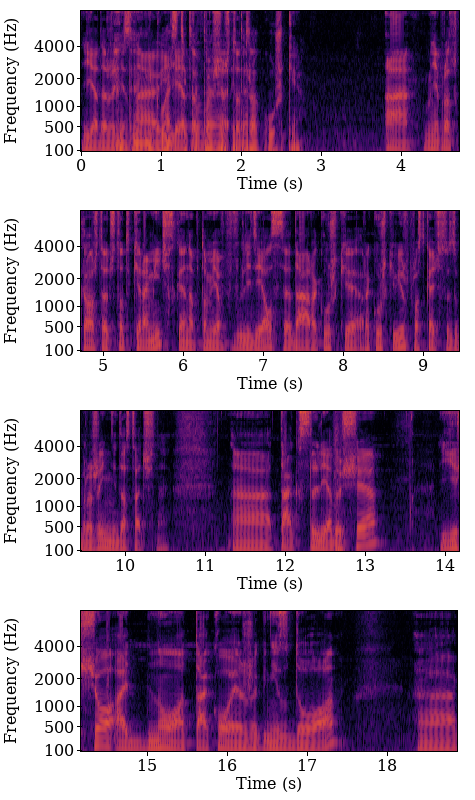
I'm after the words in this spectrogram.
Я даже не Это знаю, пластик, или это, это, вообще это что-то... ракушки. А, мне просто сказал, что это что-то керамическое, но потом я вгляделся. Да, ракушки, ракушки вижу, просто качество изображения недостаточное. А, так, следующее. еще одно такое же гнездо, э,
